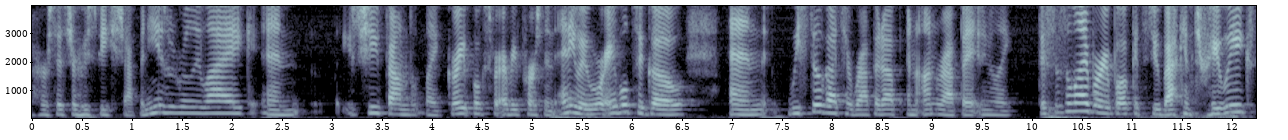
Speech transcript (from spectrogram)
her sister who speaks Japanese would really like. And she found like great books for every person. Anyway, we were able to go and we still got to wrap it up and unwrap it. And you're like, this is a library book. It's due back in three weeks.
